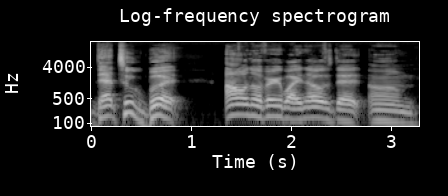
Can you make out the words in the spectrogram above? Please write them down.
that too, but I don't know if everybody knows that um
